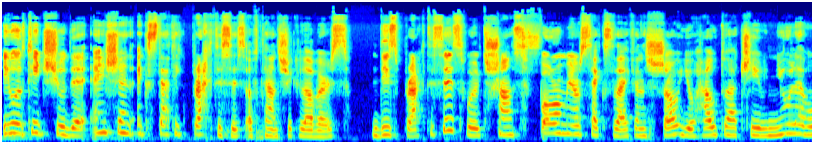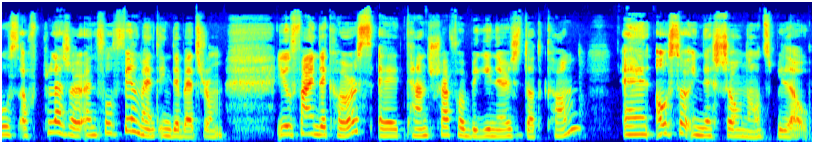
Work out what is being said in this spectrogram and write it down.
It will teach you the ancient ecstatic practices of tantric lovers. These practices will transform your sex life and show you how to achieve new levels of pleasure and fulfillment in the bedroom. You'll find the course at tantraforbeginners.com and also in the show notes below.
